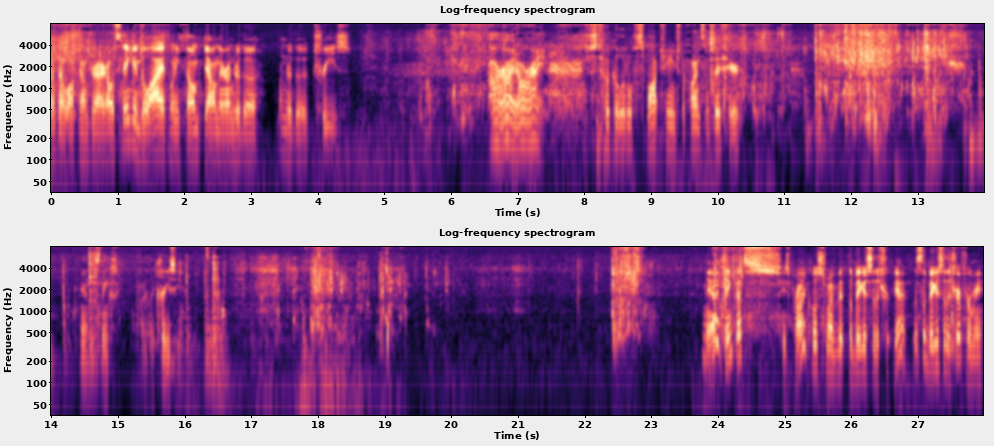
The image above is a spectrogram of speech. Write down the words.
Got that lockdown drag. I was thinking Goliath when he thumped down there under the under the trees. All right, all right. Just took a little spot change to find some fish here. Man, these things fight like crazy. Yeah, I think that's he's probably close to my the biggest of the trip. Yeah, that's the biggest of the trip for me.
